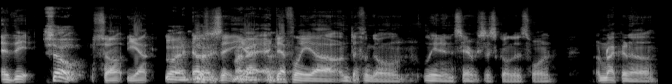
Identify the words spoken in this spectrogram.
the, So so yeah, go ahead. I Go was gonna ahead. say My yeah. bad, I go ahead. definitely. Uh, I'm definitely going lean in San Francisco on this one. I'm not gonna.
